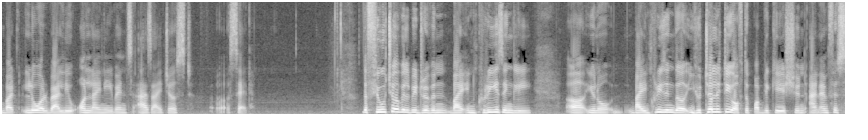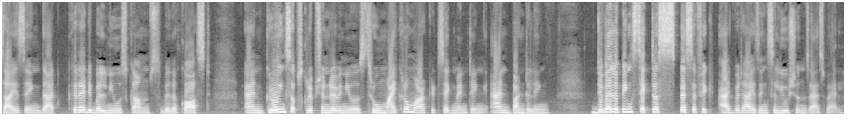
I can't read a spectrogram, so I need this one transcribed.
but lower value online events as I just uh, said. the future will be driven by increasingly uh, you know, by increasing the utility of the publication and emphasizing that credible news comes with a cost and growing subscription revenues through micro market segmenting and bundling, developing sector specific advertising solutions as well.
